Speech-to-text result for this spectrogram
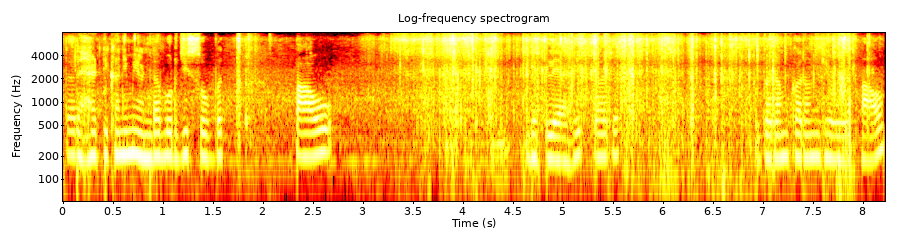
तर ह्या ठिकाणी मी अंडा बुर्जीसोबत पाव घेतले आहेत तर गरम करून घेऊया पाव.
